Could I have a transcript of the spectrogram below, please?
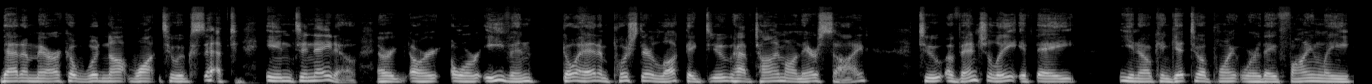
that America would not want to accept into NATO or or or even go ahead and push their luck. They do have time on their side to eventually, if they, you know, can get to a point where they finally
